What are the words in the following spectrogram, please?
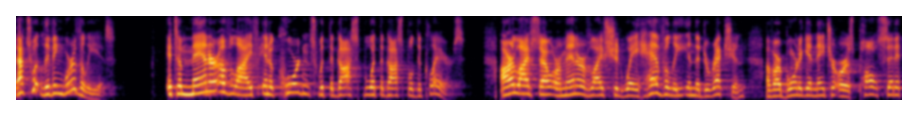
That's what living worthily is. It's a manner of life in accordance with the gospel, what the gospel declares. Our lifestyle or manner of life should weigh heavily in the direction of our born again nature, or as Paul said it,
